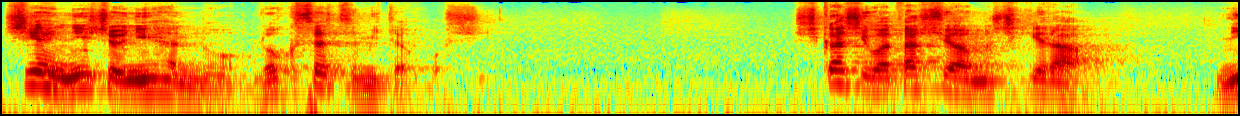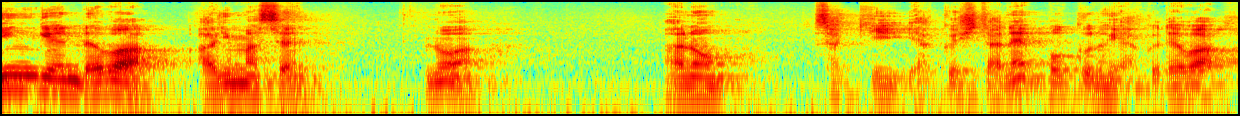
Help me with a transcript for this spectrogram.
支援22編の6節見てほしい。しかし私は虫けら人間ではありませんのはあのさっき訳したね僕の訳では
